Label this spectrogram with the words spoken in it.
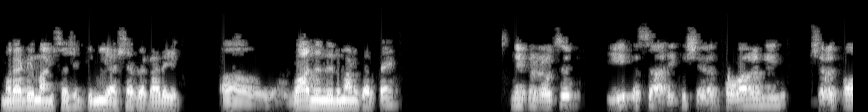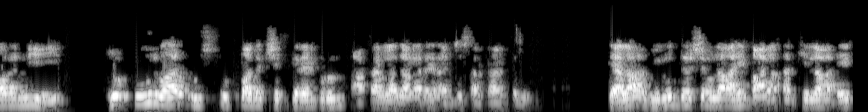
मराठी माणसाशी तुम्ही अशा प्रकारे अं, वाद निर्माण करताय? नाही पण रावसाहेब एक असं आहे की शरद पवारांनी शरद पवारांनी जो पूरभार ऊस उत्पादक शेतकऱ्यांकडून आकारला जाणार आहे राज्य सरकारकडून त्याला विरोध दर्शवला आहे. बारा तारखेला एक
